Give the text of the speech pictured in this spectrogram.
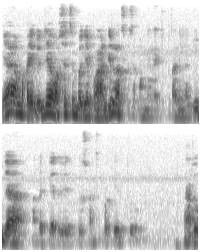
ya makanya itu dia wasit sebagai pengadil harus bisa memanage pertandingan juga agar tidak terjadi kerusuhan seperti itu. Nah. Itu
